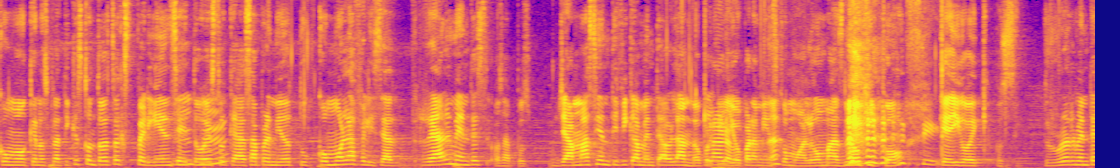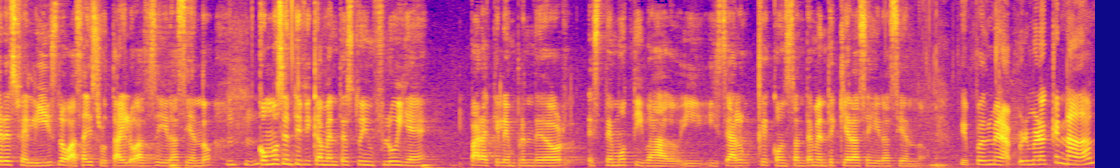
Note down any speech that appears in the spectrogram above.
como que nos platiques con toda tu experiencia y todo esto que has aprendido tú, cómo la felicidad realmente, o sea, pues ya más científicamente hablando, porque yo para mí es como algo más lógico, que digo, que pues tú realmente eres feliz, lo vas a disfrutar y lo vas a seguir haciendo, ¿cómo científicamente esto influye para que el emprendedor esté motivado y, y sea algo que constantemente quiera seguir haciendo? Sí, pues mira, primero que nada,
